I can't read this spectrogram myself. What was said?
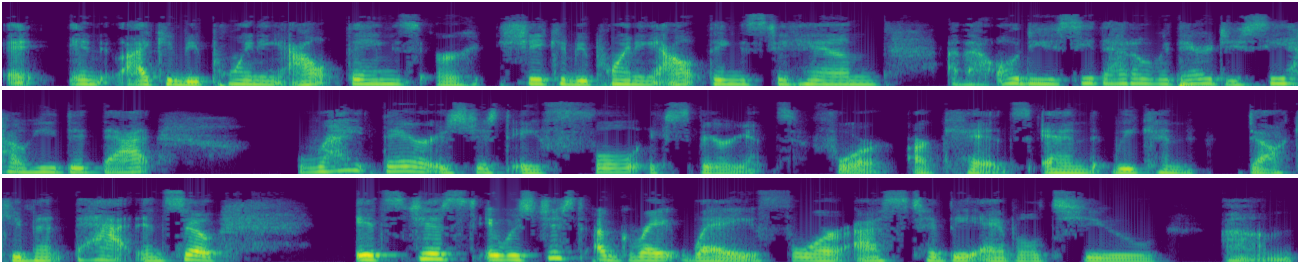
and I can be pointing out things or she can be pointing out things to him about, oh, do you see that over there? Do you see how he did that? Right there is just a full experience for our kids and we can document that. And so it's just, it was just a great way for us to be able to, um,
